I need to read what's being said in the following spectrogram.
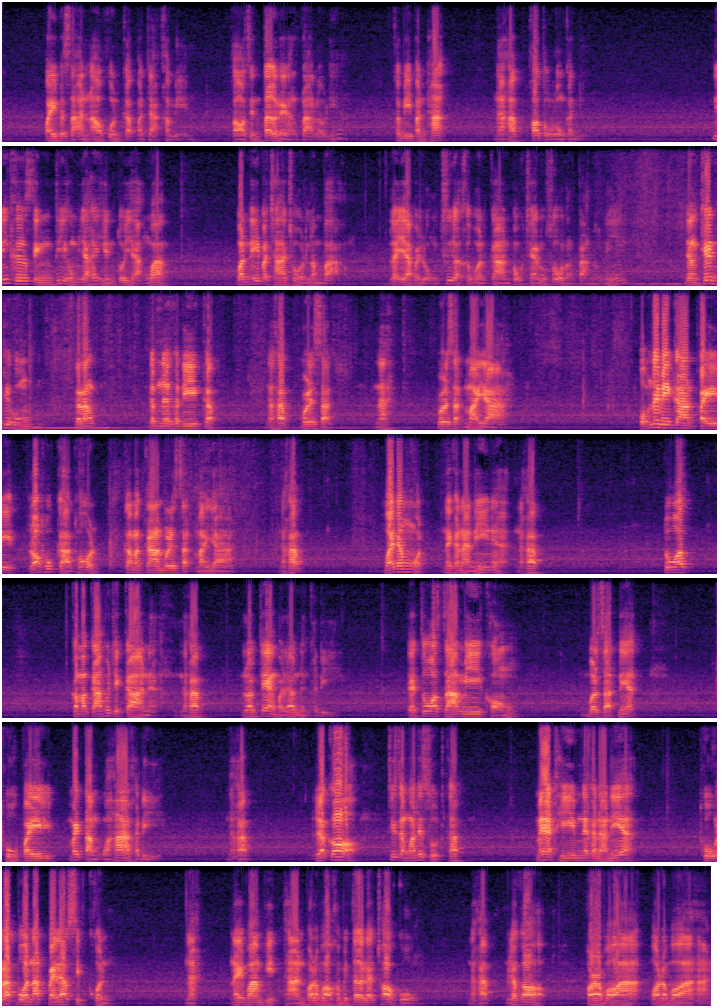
ไปประสานเอาคนกลับมาจากเขมร call center อะไรต่างๆ เหล่านี้เขามีพันธะนะครับ ข้อตกลงกันอยู่ นี่คือสิ่งที่ผมอยากให้เห็นตัวอย่างว่า วันนี้ประชาชนลำบาก และอย่าไปหลงเชื่อกระบวนการพวกแชร์ลูกโซ่ต่าง ๆ เหล่านี้ อย่างเช่นที่ผมกำลังดำเนินคดีกับ นะครับ บริษัทนะบริษัทมายา ผมได้มีการไปร้องทุกข์กล่าวโทษ กรรมการบริษัทมายานะครับ ไว้ทั้งหมดในขณะนี้เนี่ยนะครับ ตัวกรรมการผู้จัดการเนี่ยนะครับ เราแจ้งไปแล้วหนึ่งคดี แต่ตัวสามีของบริษัทเนี้ยถูกไปไม่ต่ำกว่าห้าคดีนะครับ แล้วก็ที่สำคัญที่สุดครับ แม่ทีมในขณะนี้ถูกรับโบนัสไปแล้วสิบคนนะในความผิดฐานพรบคอมพิวเตอร์และช่อโกงนะครับ แล้วก็พรบพรบอาหาร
